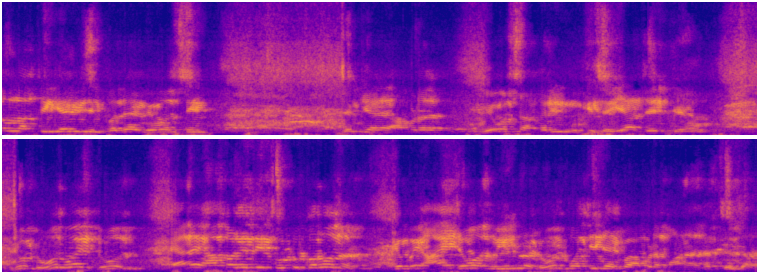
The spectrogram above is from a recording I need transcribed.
કલાકથી થી છે બધા વ્યવસ્થિત વ્યવસ્થા કરી મૂકી છે. યા જઈને બેહો જો ઢોર હોય ઢોર એને આંકડેથી છૂટું કરો ને કે ભાઈ આ જવાનું, એટલે ઢોર પહોંચી જાય, તો આપણે માણસ નથી જતા.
